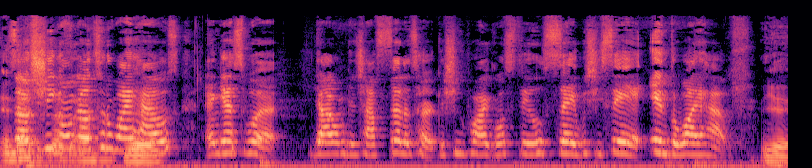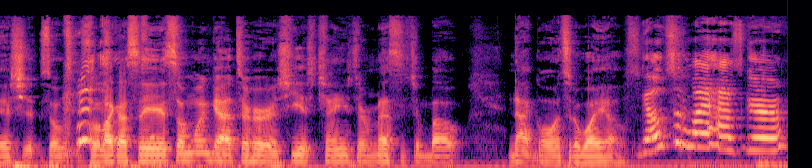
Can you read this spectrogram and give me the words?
And so she gonna go to the White yeah. House, and guess what? Y'all gonna get y'all feelings hurt because she probably gonna still say what she said in the White House. Yeah, shit. So, so like I said, someone got to her and she has changed her message about not going to the White House. Go to the White House, girl.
